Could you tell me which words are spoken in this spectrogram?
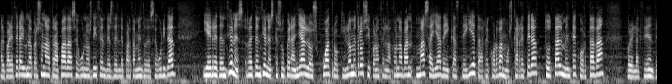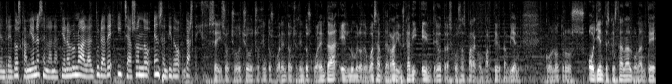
al parecer hay una persona atrapada, según nos dicen desde el Departamento de Seguridad. Y hay retenciones, retenciones que superan ya los cuatro kilómetros. Si conocen la zona, van más allá de Icasteguieta. Recordamos, carretera totalmente cortada por el accidente entre dos camiones en la Nacional 1 a la altura de Ichasondo en sentido Gasteiz. 688-840-840, el número de WhatsApp de Radio Euskadi, entre otras cosas, para compartir también con otros oyentes que están al volante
